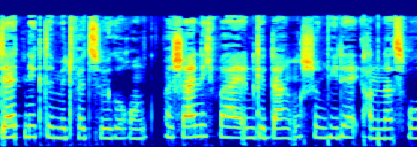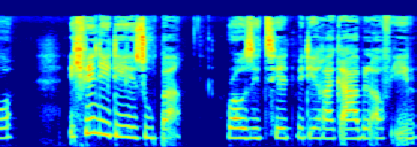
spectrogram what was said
Dad nickte mit Verzögerung. Wahrscheinlich war er in Gedanken schon wieder anderswo. Ich finde die Idee super. Rosie zielt mit ihrer Gabel auf ihn.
